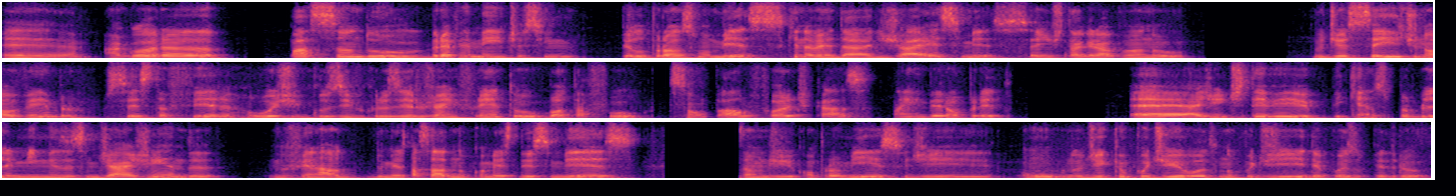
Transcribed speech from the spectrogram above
É, agora, passando brevemente, assim, pelo próximo mês, que na verdade já é esse mês, a gente está gravando no dia 6 de novembro, sexta-feira. Hoje, inclusive, o Cruzeiro já enfrenta o Botafogo de São Paulo, fora de casa, lá em Ribeirão Preto. É, a gente teve pequenos probleminhas assim, de agenda no final do mês passado, no começo desse mês questão de compromisso, de um no dia que um podia, o outro não podia, depois o Pedro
